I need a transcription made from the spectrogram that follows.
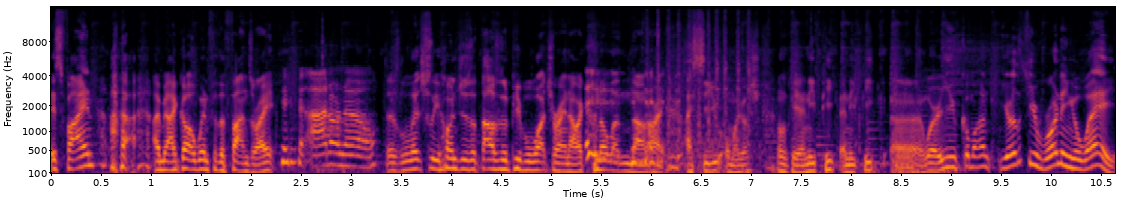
it's fine. I mean, I got to win for the fans, right? I don't know. There's literally hundreds of thousands of people watching right now. I cannot let them down. All right, I see you. Oh my gosh. Okay, I need peek. I need peek. Uh, where are you? Come on. You're literally running away.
